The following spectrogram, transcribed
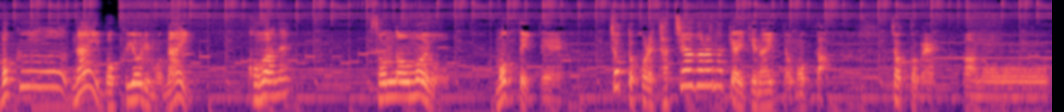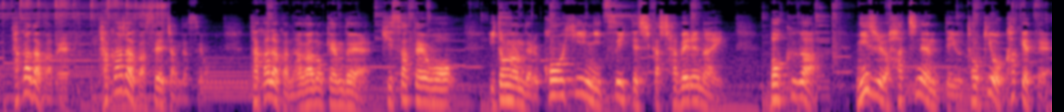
僕、ない僕よりもない子がね、そんな思いを持っていて、ちょっとこれ立ち上がらなきゃいけないって思った。ちょっとね、あのー、たかだかね、たかだかせいちゃんですよ。たかだか長野県で喫茶店を営んでるコーヒーについてしか喋れない僕が28年っていう時をかけて、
